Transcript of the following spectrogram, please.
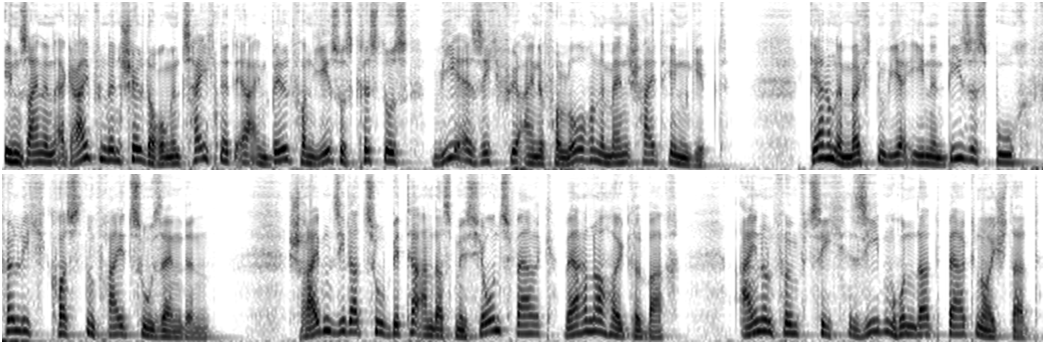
In seinen ergreifenden Schilderungen zeichnet er ein Bild von Jesus Christus, wie er sich für eine verlorene Menschheit hingibt. Gerne möchten wir Ihnen dieses Buch völlig kostenfrei zusenden. Schreiben Sie dazu bitte an das Missionswerk Werner Heukelbach, 51 700 Bergneustadt,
